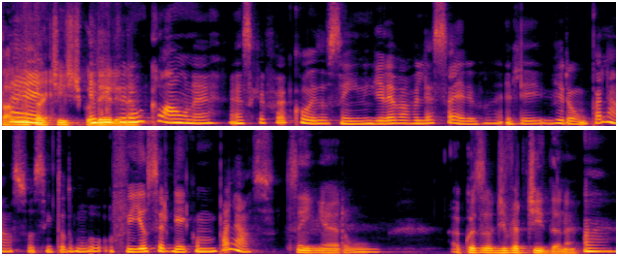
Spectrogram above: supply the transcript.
talento é, artístico ele dele, Ele virou né? um clown, né? Essa que foi a coisa, assim. Ninguém levava ele a sério. Ele virou um palhaço, assim. Todo mundo via o Sergei como um palhaço. Sim, era o, a coisa divertida, né? Ah.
